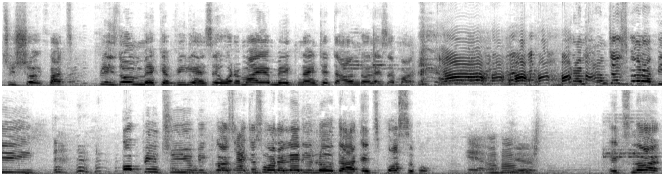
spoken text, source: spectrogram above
to show it. But please don't make a video and say, what am I make $90,000 a month? But I'm, I'm just going to be open to you because I just want to let you know that it's possible. Mm-hmm. Yeah. Yeah. It's not.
